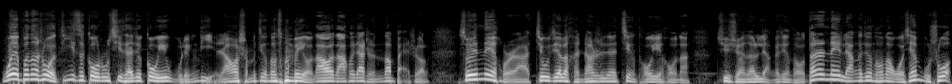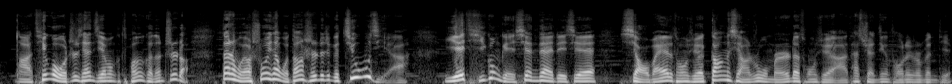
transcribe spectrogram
我也不能说我第一次购入器材就购一五零 D，然后什么镜头都没有，那我拿回家只能当摆设了。所以那会儿啊，纠结了很长时间的镜头以后呢，去选择两个镜头。但是那两个镜头呢，我先不说啊，听过我之前节目朋友可能知道。但是我要说一下我当时的这个纠结啊，也提供给现在这些小白的同学、刚想入门的同学啊，他选镜头的时候问题。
